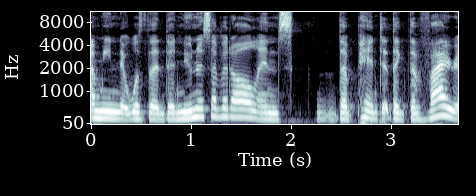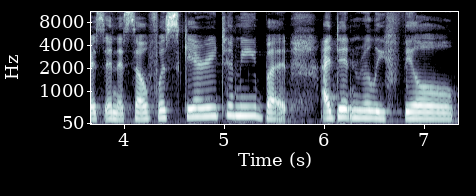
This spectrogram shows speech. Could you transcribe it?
I mean, it was the, the newness of it all and the pand- like the virus in itself was scary to me, but I didn't really feel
